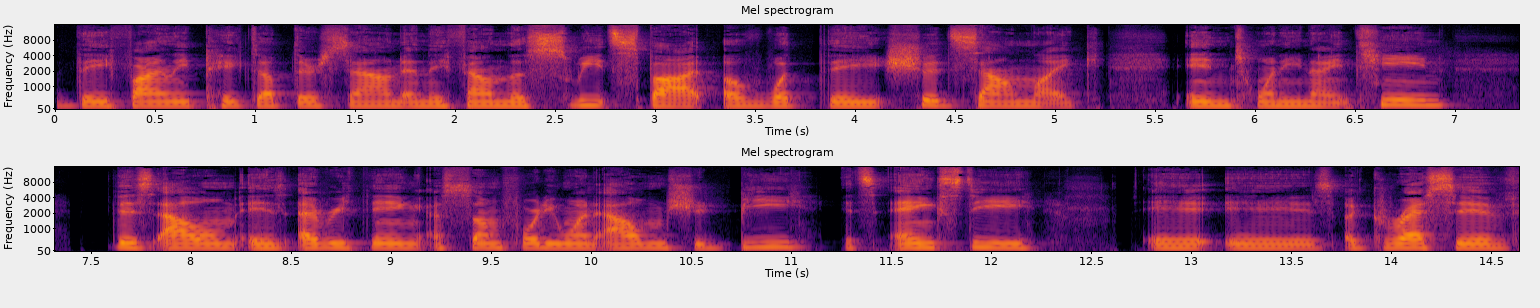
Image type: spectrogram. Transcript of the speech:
they finally picked up their sound and they found the sweet spot of what they should sound like in 2019. This album is everything a Sum 41 album should be. It's angsty, it is aggressive,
